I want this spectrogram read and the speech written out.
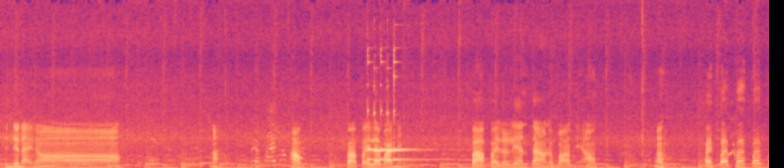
เป็นจะไหนเนาะเอาป่าไปละบาทนี่ป่าไปละเล่นตามละบาทนี่เอาเอาไปไปไปไปไป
